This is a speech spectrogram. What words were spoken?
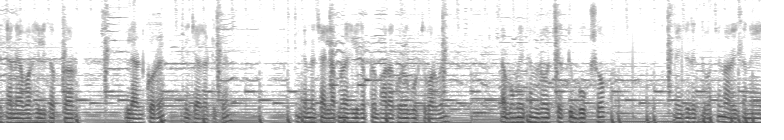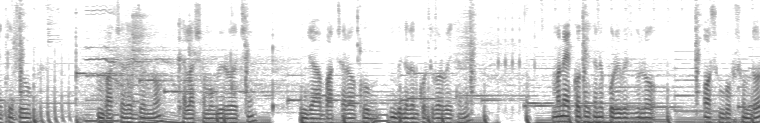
এখানে আবার হেলিকপ্টার ল্যান্ড করে এই জায়গাটিতে। এখানে চাইলে আপনারা হেলিকপ্টার ভাড়া করে ঘুরতে পারবেন। এবং এখানে রয়েছে একটি বুক শপ এই যে দেখতে পাচ্ছেন, আর এখানে কিছু বাচ্চাদের জন্য খেলার সামগ্রী রয়েছে, যা বাচ্চারাও খুব বিনোদন করতে পারবে এখানে। মানে এক কথা এখানে পরিবেশগুলো অসম্ভব সুন্দর।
